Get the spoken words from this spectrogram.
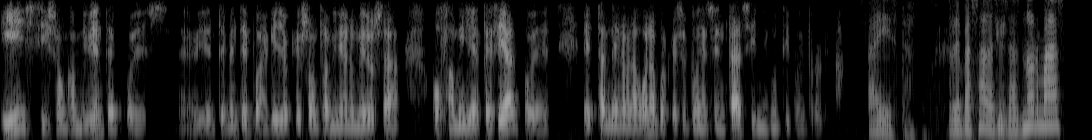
y si son convivientes, pues evidentemente, pues aquellos que son familia numerosa o familia especial, pues están de enhorabuena porque se pueden sentar sin ningún tipo de problema. Ahí está. Repasadas esas normas,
